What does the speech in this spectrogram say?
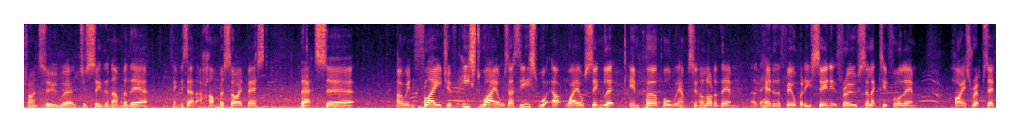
Trying to uh, just see the number there. I think is that a Humberside vest. That's uh, Owen Flage of East Wales. That's the East uh, Wales singlet in purple. We haven't seen a lot of them at the head of the field, but he's seeing it through, selected for them. Highest represent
